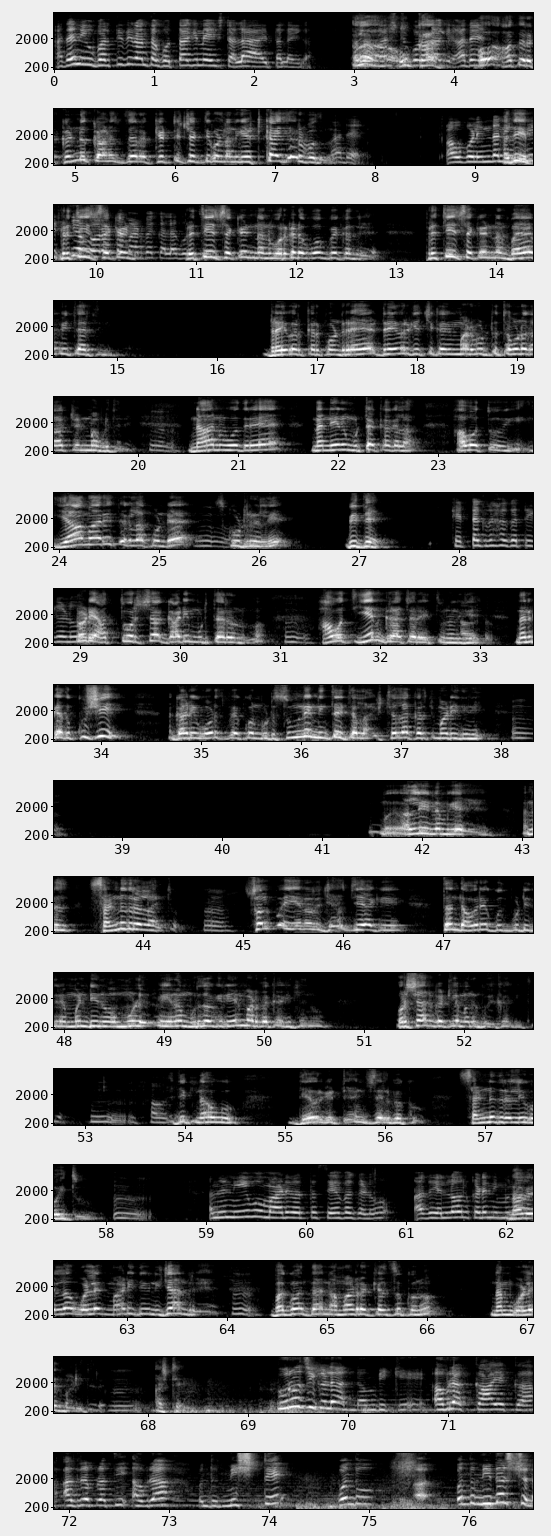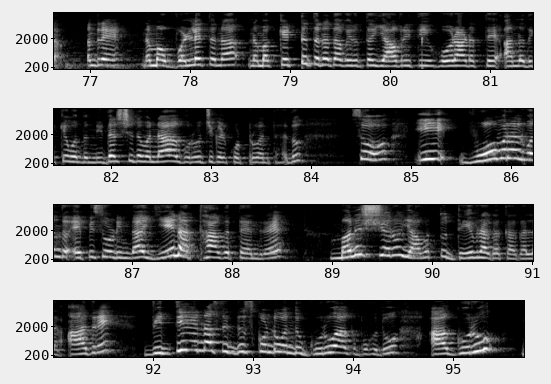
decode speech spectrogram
ಅದೇ ನೀವು ಬರ್ತಿದ್ದೀರಾ ಅಂತ ಗೊತ್ತಾಗಿನೇ ಇಷ್ಟಲ್ಲ ಆಯ್ತಲ್ಲ ಈಗ. ಅಲ್ಲ ಅಷ್ಟು ಅವು ಕಾ- ಅದೇ. ಅವು ಆ ಥರ ಕಣ್ಣು ಕಾಣಿಸ್ತಾರ ಕೆಟ್ಟ ಶಕ್ತಿಗಳು ನನಗೆ ಎಷ್ಟು ಕಾಯ್ತಾ ಇರ್ಬೋದು? ಅದೇ. ಅವುಗಳಿಂದ ನೀವು ಅದೇ ನಿತ್ಯ ಪ್ರತಿ ಹೋರಾಟ ಸೆಕೆಂಡ್ ಮಾಡ್ಬೇಕಲ್ಲ ಗುರು ಪ್ರತಿ ಸೆಕೆಂಡ್ ನಾನು ಹೊರಗಡೆ ಹೋಗ್ಬೇಕಂದ್ರೆ ಪ್ರತಿ ಸೆಕೆಂಡ್ ನಾನು ಭಯ ಬೀತಾ ಇರ್ತೀನಿ. ಡ್ರೈವರ್ ಕರ್ಕೊಂಡ್ರೆ ಡ್ರೈವರ್ಗೆ ಹೆಚ್ಚು ಕಮ್ಮಿ ಮಾಡಿಬಿಟ್ಟು ತೊಗೊಂಡೋಗಿ ಆಕ್ಸಿಡೆಂಟ್ ಮಾಡಿಬಿಡ್ತಾನೆ. ನಾನು ಹೋದರೆ ನಾನೇನು ಮುಟ್ಟಕ್ಕಾಗಲ್ಲ. ಅವತ್ತು ಯಾವ ಮಾರಿ ತಗಲಾಕೊಂಡೆ ಸ್ಕೂಟ್ರಲ್ಲಿ ಬಿದ್ದೆ. ಕೆಟ್ಟ ಗ್ರಹಗತಿಗಳು. ನೋಡಿ ಹತ್ತು ವರ್ಷ ಗಾಡಿ ಮುಟ್ತಾ ಇರೋನು. ಆವತ್ತು ಏನು ಗ್ರಾಚಾರ ಇತ್ತು ನನಗೆ? ನನಗೆ ಅದು ಖುಷಿ. ಗಾಡಿ ಓಡಿಸ್ಬೇಕು ಅಂದ್ಬಿಟ್ಟು ಸುಮ್ಮನೆ ನಿಂತೈತಲ್ಲ ಇಷ್ಟೆಲ್ಲ ಖರ್ಚು ಮಾಡಿದ್ದೀನಿ. ಅಲ್ಲಿ ನಮಗೆ ಅನ್ನ ಸಣ್ಣದ್ರಲ್ಲಾಯಿತು. ಸ್ವಲ್ಪ ಏನಾದ್ರು ಜಾಸ್ತಿಯಾಗಿ ಆಗಿ ತಂದು ಅವರೇ ಗುದ್ಬಿಟ್ಟಿದ್ರೆ ಮಂಡಿನೋ ಮೂಳೆನೋ ಏನೋ ಮುರಿದೋಗಿರಿ ಏನು ಮಾಡಬೇಕಾಗಿತ್ತು ನಾನು? ವರ್ಷಾನುಗಟ್ಟಲೆ ಮನಗಬೇಕಾಗಿತ್ತು ಬೇಕಾಗಿತ್ತು. ಹೌದು. ಅದಕ್ಕೆ ನಾವು ದೇವ್ರಿಗೆ ಟ್ಯಾಂಕ್ಸ್ ಹೇಳಬೇಕು. ಸಣ್ಣದ್ರಲ್ಲಿ ಹೋಯ್ತು. ಅಂದರೆ ನೀವು ಮಾಡಿರುವಂತ ಸೇವೆಗಳು ಅದು ಎಲ್ಲೋ ಒಂದು ಕಡೆ ನಿಮ್ಮ ನಾವೆಲ್ಲ ಒಳ್ಳೇದು ಮಾಡಿದ್ದೀವಿ ನಿಜ ಅಂದರೆ. ಭಗವಂತ ನಾವು ಮಾಡಿರೋ ಕೆಲಸಕ್ಕೂ ನಮ್ಗೆ ಒಳ್ಳೇದು ಮಾಡಿದ್ದಾರೆ. ಅಷ್ಟೇ. ಗುರುಜಿಗಳ ನಂಬಿಕೆ ಅವರ ಕಾಯಕ ಅದರ ಪ್ರತಿ ಅವರ ಒಂದು ನಿಷ್ಠೆ ಒಂದು ಒಂದು ನಿದರ್ಶನ. ಅಂದರೆ ನಮ್ಮ ಒಳ್ಳೆತನ, ನಮ್ಮ ಕೆಟ್ಟತನದ ವಿರುದ್ಧ ಯಾವ ರೀತಿ ಹೋರಾಡುತ್ತೆ ಅನ್ನೋದಕ್ಕೆ ಒಂದು ನಿದರ್ಶನವನ್ನು ಗುರೂಜಿಗಳು ಕೊಟ್ಟಿರುವಂತಹದ್ದು. ಸೊ ಈ ಓವರಾಲ್ ಒಂದು ಎಪಿಸೋಡಿಂದ ಏನು ಅರ್ಥ ಆಗುತ್ತೆ ಅಂದರೆ, ಮನುಷ್ಯರು ಯಾವತ್ತೂ ದೇವರಾಗಕ್ಕಾಗಲ್ಲ. ಆದರೆ ವಿದ್ಯೆಯನ್ನು ಸಿದ್ಧಿಸ್ಕೊಂಡು ಒಂದು ಗುರು ಆಗಬಹುದು. ಆ ಗುರು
